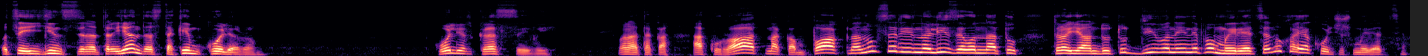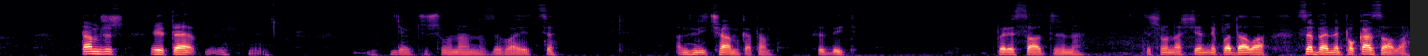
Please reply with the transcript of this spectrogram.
Оце єдинственна троянда з таким кольором. Колір красивий. Вона така акуратна, компактна. Ну, все рівно лізе вона на ту троянду. Тут дві вони й не помиряться. Ну, хай як хочеш миряться. Там же ж это, як же ж вона називається? Англічанка там сидить. Пересаджена. Це ж вона ще не подала, себе не показала.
